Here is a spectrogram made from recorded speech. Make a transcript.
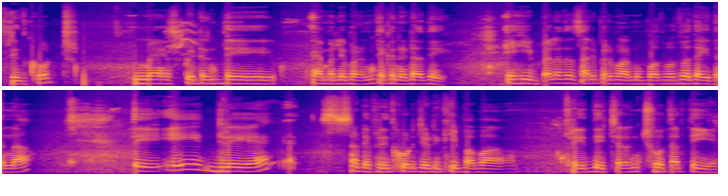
ਫਰੀਦਕੋਟ। ਮੈਂ ਇਸ ਪੀਟਰ ਦੇ ਐਮਐਲਏ ਬਣਨ ਤੇ ਕੈਨੇਡਾ ਦੇ ਇਹੀ ਪਹਿਲਾਂ ਤਾਂ ਸਾਰੇ ਪਰਿਵਾਰ ਨੂੰ ਬਹੁਤ-ਬਹੁਤ ਵਧਾਈ ਦਿੰਨਾ ਤੇ ਇਹ ਜਿਹੜੇ ਹੈ, ਸਾਡੇ ਫਰੀਦਕੋਟ ਜਿਹੜੀ ਕਿ ਬਾਬਾ ਫਰੀਦ ਦੀ ਚਰਨ ਛੋਹ ਧਰਤੀ ਹੈ।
